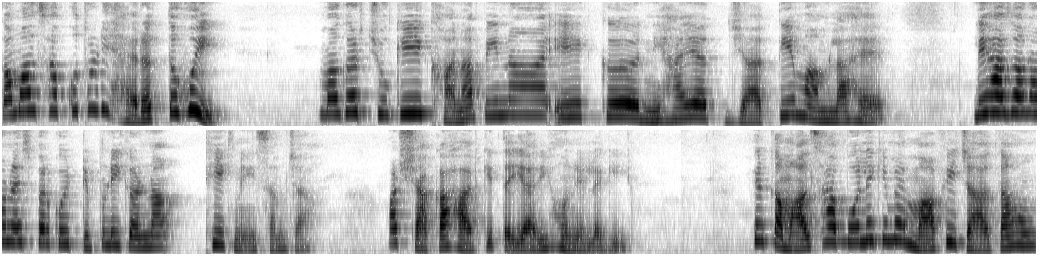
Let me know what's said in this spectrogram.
कमाल साहब को थोड़ी हैरत तो हुई, मगर चूँकि खाना पीना एक नहायत जातीय मामला है, लिहाजा उन्होंने इस पर कोई टिप्पणी करना ठीक नहीं समझा और शाकाहार की तैयारी होने लगी। फिर कमाल साहब बोले कि मैं माफ़ी चाहता हूँ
